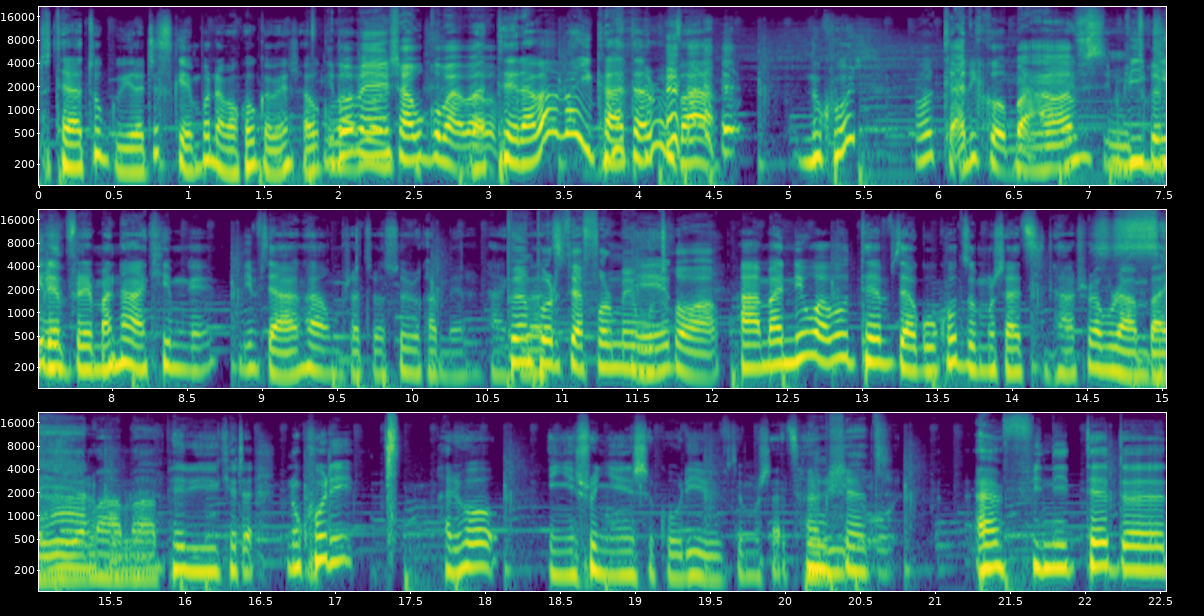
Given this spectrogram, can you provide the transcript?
dutera tugwira je sigaye mbona abakobwa benshi ahubwo benshi ahubwo ba- ba- batera ba- bayikata urumva? Ni ukuri? Ariko ba- abafise imitwe bigire vraiment nta kimwe nivyanka umushatsi urasubira ukamera nta kibazo. importe la forme y'umutwe wawe hama ni waba utevya gukuza umushatsi ntaco uraba urambaye Sara, ama ama problème. perike ni ukuri hariho inyishu nyinshi kuri ibi vy'umushatsi. Infinité de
